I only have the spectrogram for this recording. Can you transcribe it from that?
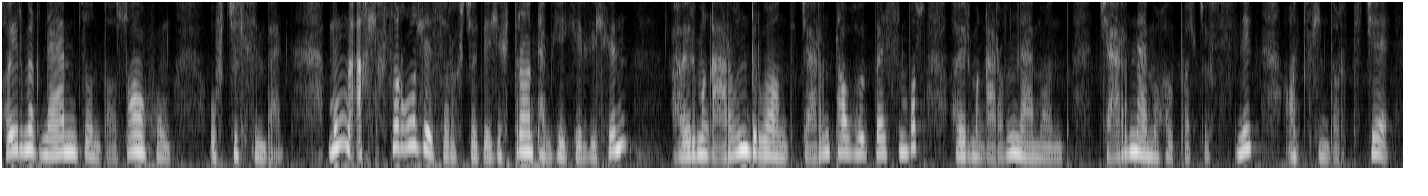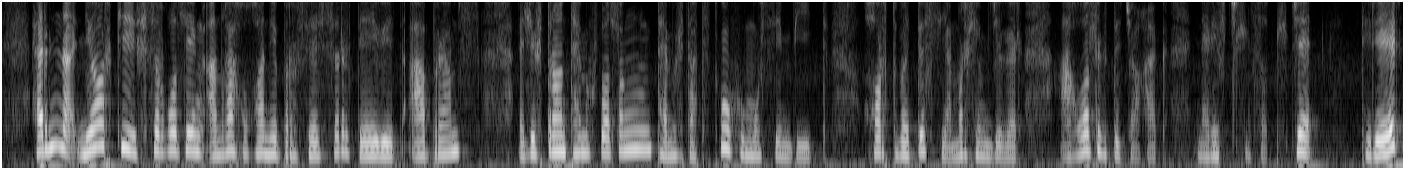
2807 хүн өвчлсөн байна. Мөн ахлах сургуулийн сурагчид электрон тамхиг хэрэглэх нь 2014 онд 65% байсан бол 2018 онд 68% болж өссөнийг онцлон дурджээ. Харин Нью-Йоркийн их сургуулийн ангаах ухааны профессор Дэвид Абрамс электрон тамхи болон тамхи татдаггүй хүмүүсийн биед хорт бодис ямар хэмжээгээр агуулгадж байгааг наривчлан судалжээ. Тэрээр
